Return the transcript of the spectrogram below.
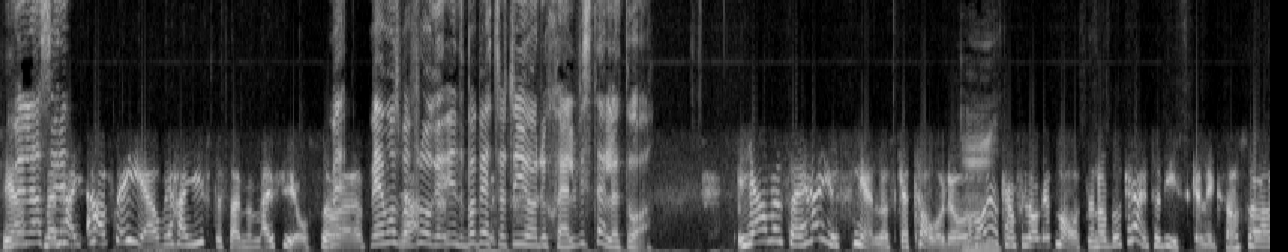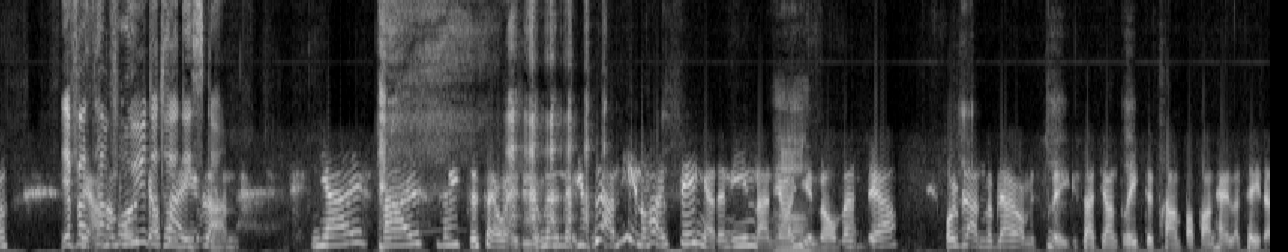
Men men, alltså det- han, han friar och han gifte sig med mig i fjol. Så, Men, men jag måste bara ja. fråga, är det inte bara bättre att du gör det själv istället då? Ja men så är han ju snäll och ska ta det och Mm. har jag kanske lagat maten och brukar han ju ta disken liksom så... Ja fast han, får ju inte ta disken. Ibland. Nej, nej, lite så är det ju. Men ibland hinner han stänga den innan jag Ja. hinner. Men, ja. Och ibland möblerar jag med smyg så att jag inte riktigt trampar på honom hela tiden.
